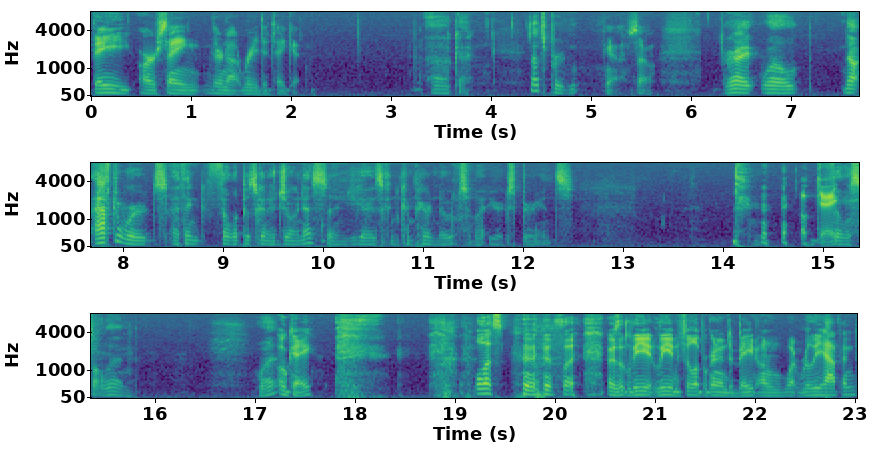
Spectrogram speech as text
They are saying they're not ready to take it. okay, that's prudent. Yeah. So All right. Well, now afterwards, I think Philip is going to join us, and you guys can compare notes about your experience. okay. Fill us all in. What? Okay. Well, that's is it Lee, Lee and Philip are going to debate on what really happened.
